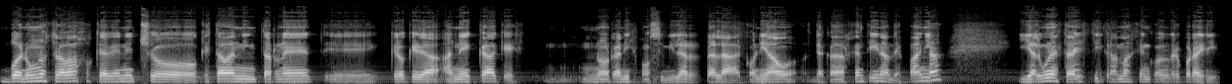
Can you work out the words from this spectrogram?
bueno, unos trabajos que habían hecho, que estaban en internet, eh, creo que era ANECA, que es un organismo similar a la CONIAO de acá de Argentina, de España, y alguna estadística más que encontré por ahí.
